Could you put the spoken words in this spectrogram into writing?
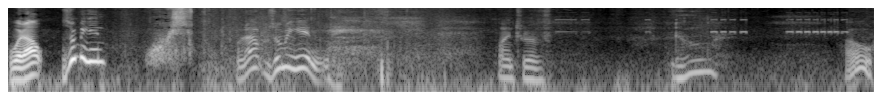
We're. Zooming in. Without zooming in. Pointer of doom. Oh.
